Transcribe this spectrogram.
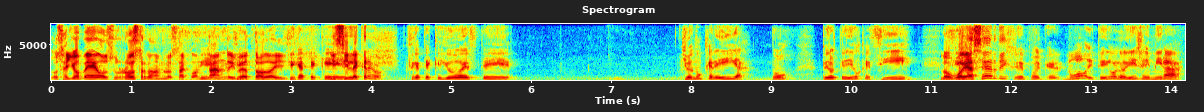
O sea, yo veo su rostro cuando me lo está contando y veo todo y. Fíjate que. Y sí le creo. Fíjate que yo, este yo no creía, ¿no? Pero te digo que sí. Lo voy a hacer, dije. Eh, porque, no, y te digo, lo hice y mira,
